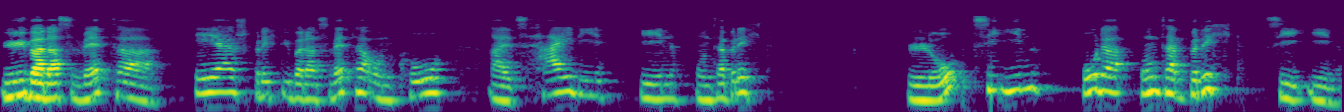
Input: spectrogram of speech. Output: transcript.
Über das Wetter. Er spricht über das Wetter und Co, als Heidi ihn unterbricht. Lobt sie ihn oder unterbricht sie ihn?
